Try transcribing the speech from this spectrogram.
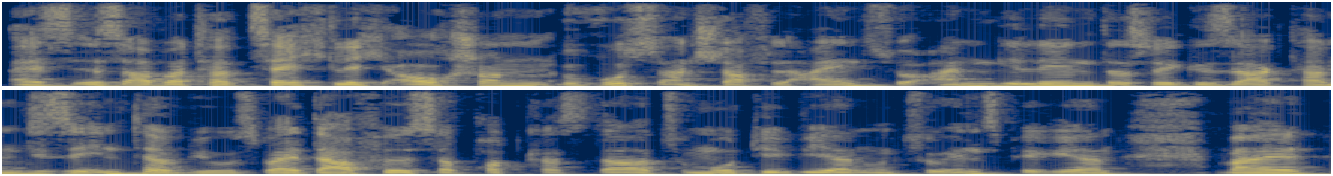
Es ist aber tatsächlich auch schon bewusst an Staffel 1 so angelehnt, dass wir gesagt haben, diese Interviews, weil dafür ist der Podcast da, zu motivieren und zu inspirieren, weil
